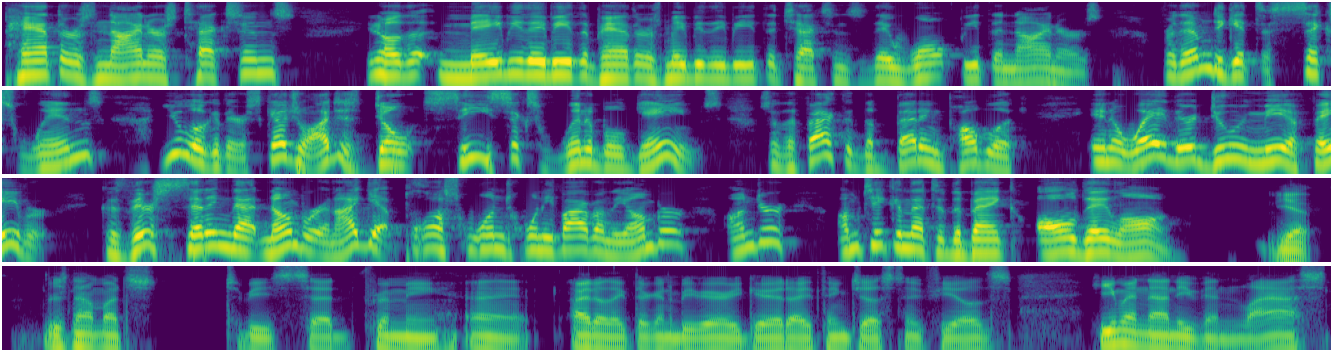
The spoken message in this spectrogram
Panthers, Niners, Texans. You know, the, maybe they beat the Panthers, maybe they beat the Texans. They won't beat the Niners. For them to get to six wins, you look at their schedule, I just don't see six winnable games. So the fact that the betting public, in a way, they're doing me a favor because they're setting that number and I get plus 125 on the under, under, I'm taking that to the bank all day long. Yep. There's not much to be said from me. I don't think they're going to be very good. I think Justin Fields, he might not even last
